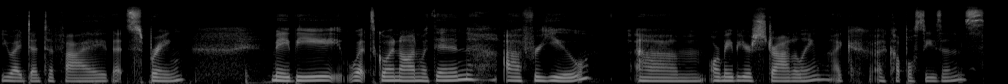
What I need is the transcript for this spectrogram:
you identify that spring may be what's going on within uh, for you. Um, or maybe you're straddling like a couple seasons,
